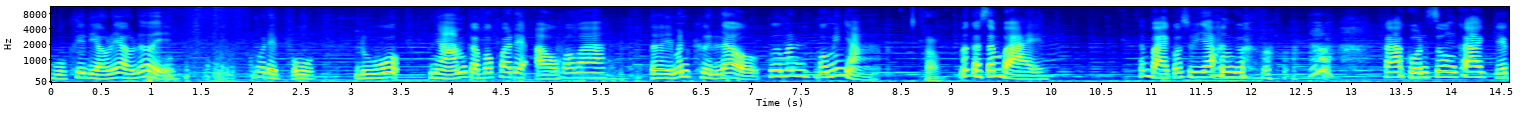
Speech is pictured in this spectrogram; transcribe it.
ปลูกทีเดียวแล้วเลย บ่ได้ปลูกดูหยามก็บ่ค่อยได้เอา เพราะว่าเตยมันขึ้นแล้วคือมันบ่มีหญ้าครับมันก็สำบายสำบายก็สุอยางอยู่ค่าขนส่งค่าเก็บ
